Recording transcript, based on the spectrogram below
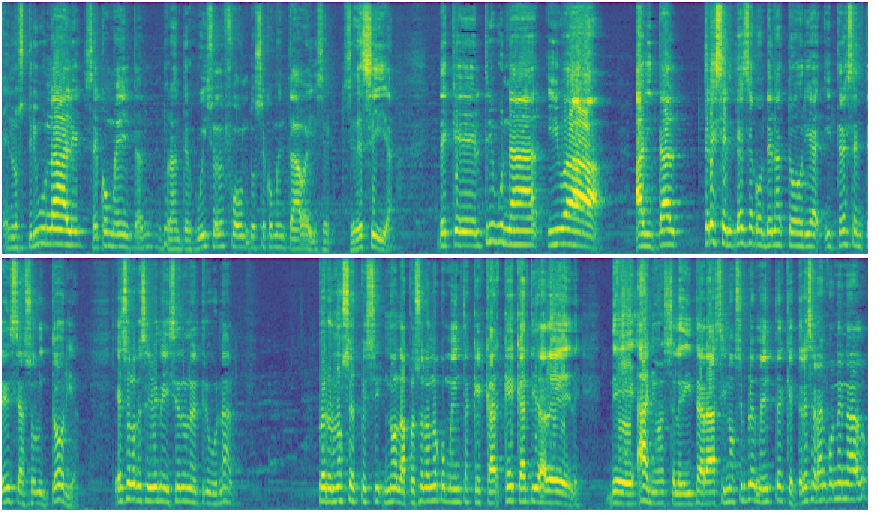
en los tribunales se comentan, durante el juicio de fondo se comentaba y se, decía de que el tribunal iba a dictar tres sentencias condenatorias y tres sentencias absolutorias. Eso es lo que se viene diciendo en el tribunal. Pero no, se no la persona no comenta qué, qué cantidad de, de años se le dictará, sino simplemente que tres serán condenados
